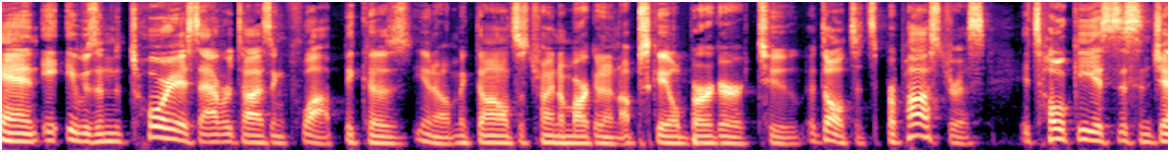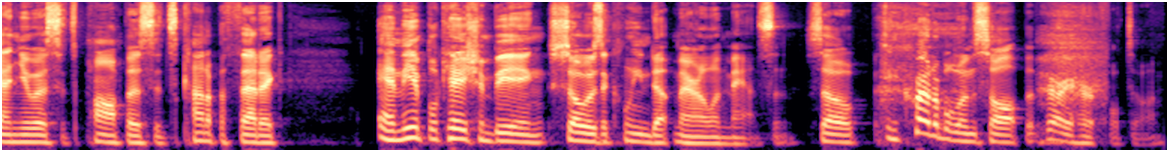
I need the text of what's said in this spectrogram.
and it, it, was a notorious advertising flop because you know McDonald's is trying to market an upscale burger to adults. It's preposterous. It's hokey. It's disingenuous. It's pompous. It's kind of pathetic. And the implication being, so is a cleaned up Marilyn Manson. So incredible insult, but very hurtful to him.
